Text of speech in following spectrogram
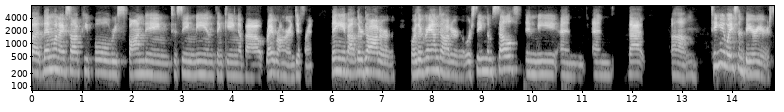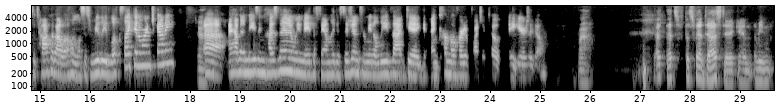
But then when I saw people responding to seeing me and thinking about right, wrong, or indifferent, thinking about their daughter or their granddaughter or seeing themselves in me and and that um, taking away some barriers to talk about what homelessness really looks like in Orange County. Yeah. Uh, I have an amazing husband, and we made the family decision for me to leave that gig and come over to Project Hope eight years ago. Wow, that, that's that's fantastic, and I mean,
